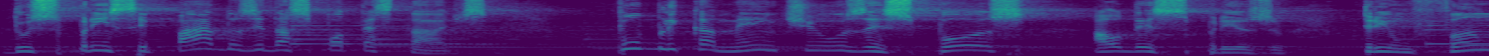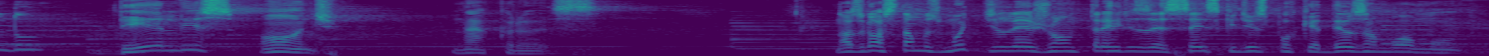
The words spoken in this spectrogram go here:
dos principados e das potestades, publicamente os expôs ao desprezo, triunfando deles onde? Na cruz. Nós gostamos muito de ler João 3,16 que diz porque Deus amou o mundo.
